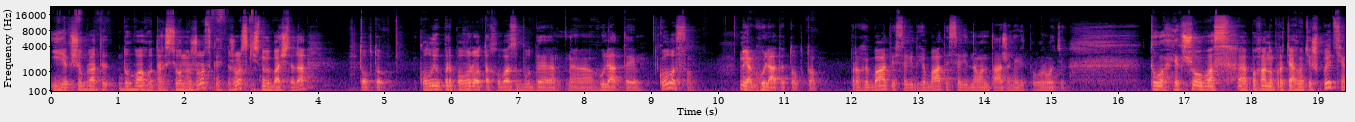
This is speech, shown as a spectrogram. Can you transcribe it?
І якщо брати до уваги торсіонну жорсткість, жорсткість, ну ви бачите, да? тобто, коли при поворотах у вас буде е, гуляти колесо, ну як гуляти, тобто прогибатися, відгибатися від навантаження, від поворотів, то якщо у вас е, погано протягнуті шпиці,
